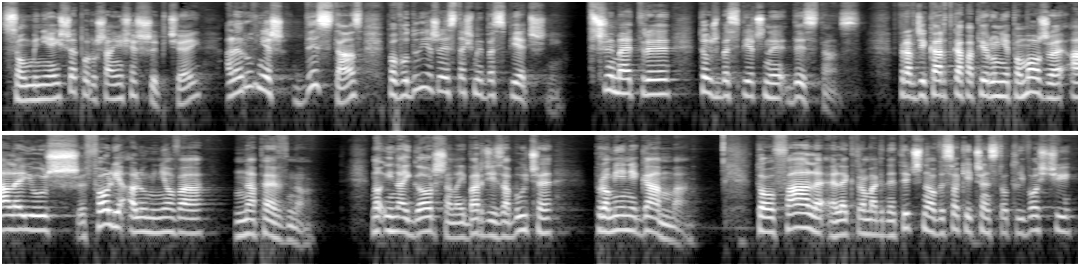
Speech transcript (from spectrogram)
Są mniejsze, poruszają się szybciej, ale również dystans powoduje, że jesteśmy bezpieczni. Trzy metry to już bezpieczny dystans. Wprawdzie kartka papieru nie pomoże, ale już folia aluminiowa na pewno. No i najgorsze, najbardziej zabójcze promienie gamma. To fale elektromagnetyczne o wysokiej częstotliwości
